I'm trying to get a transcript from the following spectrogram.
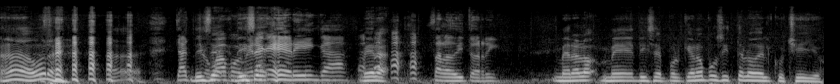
Ah, ahora. Ah, Chacho, Dice- papo, dice- mira que jeringa. mira, Saludito a Rick. míralo, me dice, ¿por qué no pusiste lo del cuchillo?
